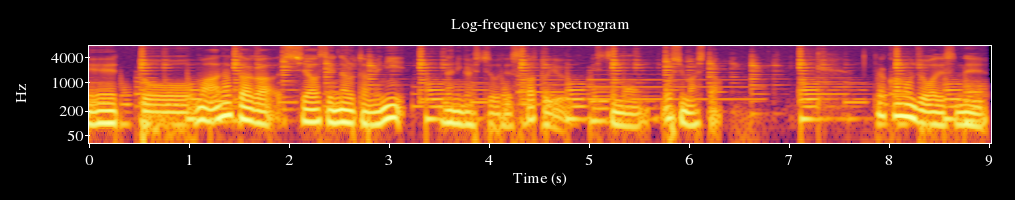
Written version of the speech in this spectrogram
えーっと、なたが幸せになるために何が必要ですかという質問をしました。で彼女はですね、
